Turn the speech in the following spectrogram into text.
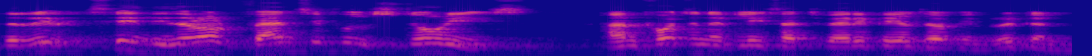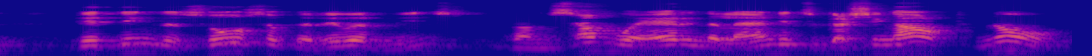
The see, these are all fanciful stories. Unfortunately, such fairy tales have been written. They think the source of the river means from somewhere in the land it's gushing out. No,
